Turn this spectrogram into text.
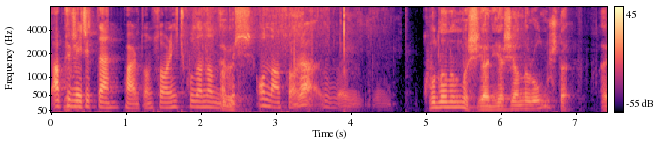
Abdülmecit'ten pardon sonra hiç kullanılmamış. Ondan sonra Kullanılmış yani yaşayanlar olmuş da e,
